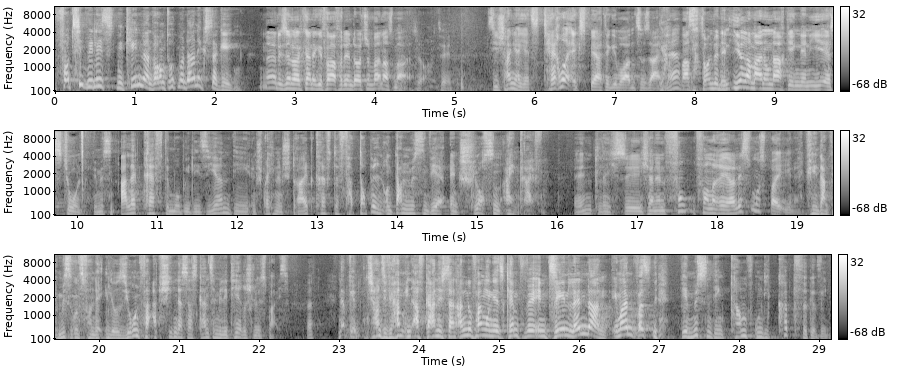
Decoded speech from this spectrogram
Vor Zivilisten, Kindern. Warum tut man da nichts dagegen? Na, die sind halt keine Gefahr für den deutschen Weihnachtsmarkt. So. Sie scheinen ja jetzt Terrorexperte geworden zu sein. Ne? Was sollen wir denn Ihrer Meinung nach gegen den IS tun? Wir müssen alle Kräfte mobilisieren, die entsprechenden Streitkräfte verdoppeln und dann müssen wir entschlossen eingreifen. Endlich sehe ich einen Funken von Realismus bei Ihnen. Vielen Dank. Wir müssen uns von der Illusion verabschieden, dass das Ganze militärisch lösbar ist. Na, wir, schauen Sie, wir haben in Afghanistan angefangen und jetzt kämpfen wir in zehn Ländern. Ich meine, was, wir müssen den Kampf um die Köpfe gewinnen.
